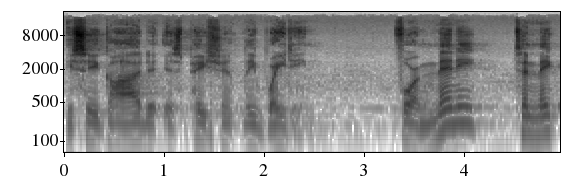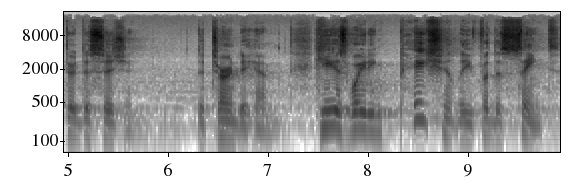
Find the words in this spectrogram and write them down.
You see, God is patiently waiting for many to make their decision to turn to Him. He is waiting patiently for the saint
